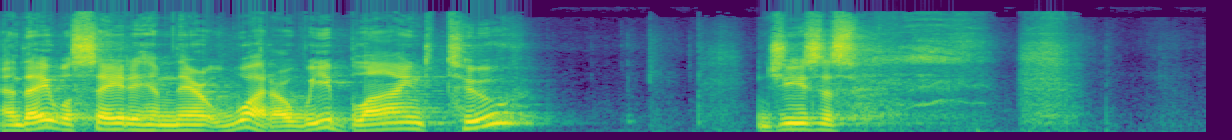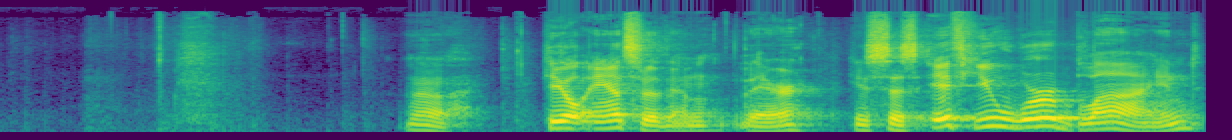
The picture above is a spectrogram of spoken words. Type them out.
and they will say to him there, What, are we blind too? And Jesus, oh, he'll answer them there. He says, If you were blind,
